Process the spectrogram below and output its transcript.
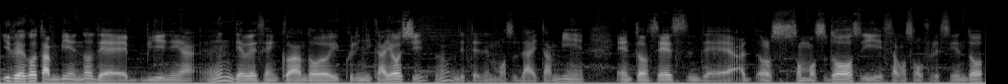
Y luego también, ¿no? De, viene ¿eh? de vez en cuando Clínica Yoshi, donde tenemos Dai también. Entonces, de, somos dos y estamos ofreciendo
